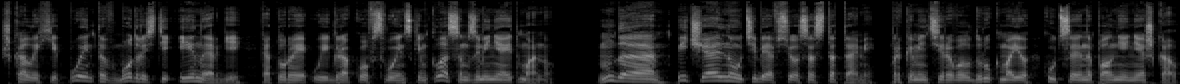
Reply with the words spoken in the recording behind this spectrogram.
шкалы хитпоинтов, бодрости и энергии, которая у игроков с воинским классом заменяет ману. «Мда, печально у тебя все со статами», – прокомментировал друг мое куцое наполнение шкал.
